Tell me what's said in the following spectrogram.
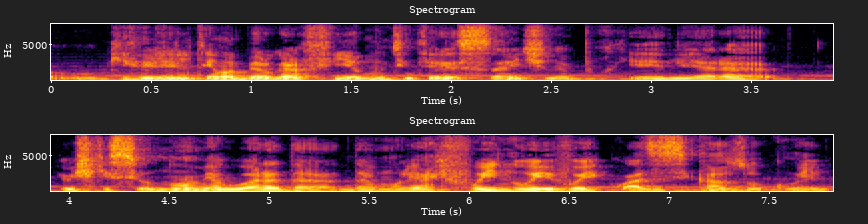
o Kierkegaard ele tem uma biografia muito interessante, né? Porque ele era, eu esqueci o nome agora da, da mulher que foi noiva e quase se casou com ele.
